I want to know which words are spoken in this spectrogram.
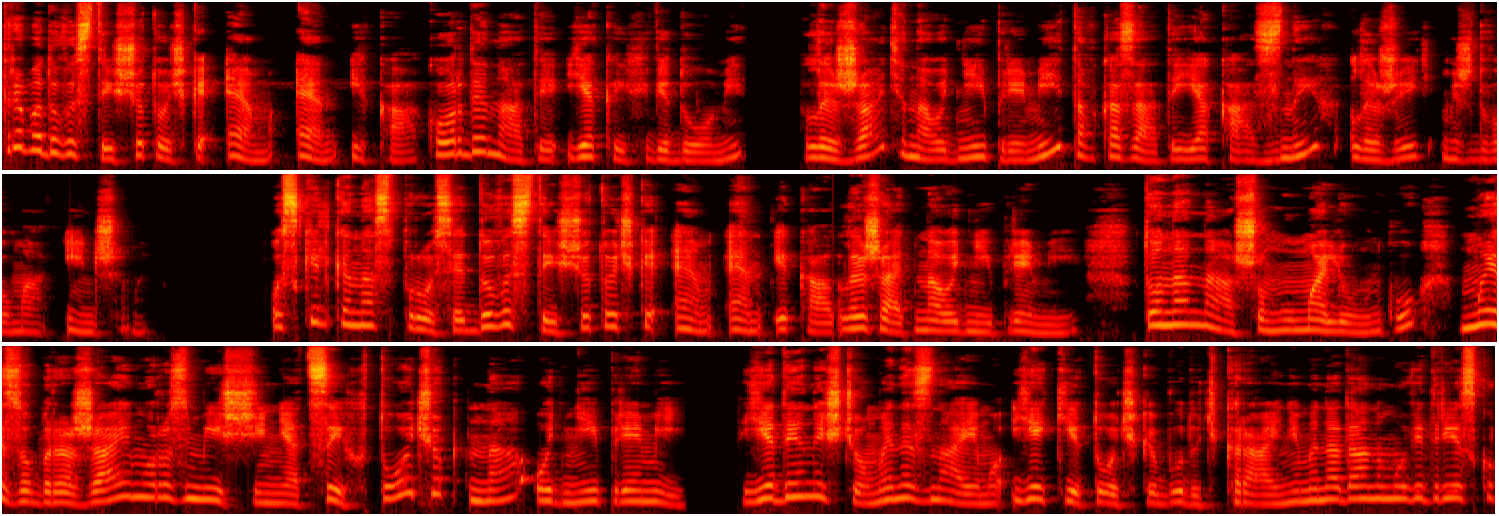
Треба довести, що точки М, Н і К, координати яких відомі, лежать на одній прямій та вказати, яка з них лежить між двома іншими. Оскільки нас просять довести, що точки М, Н і К лежать на одній прямій, то на нашому малюнку ми зображаємо розміщення цих точок на одній прямій. Єдине, що ми не знаємо, які точки будуть крайніми на даному відрізку,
